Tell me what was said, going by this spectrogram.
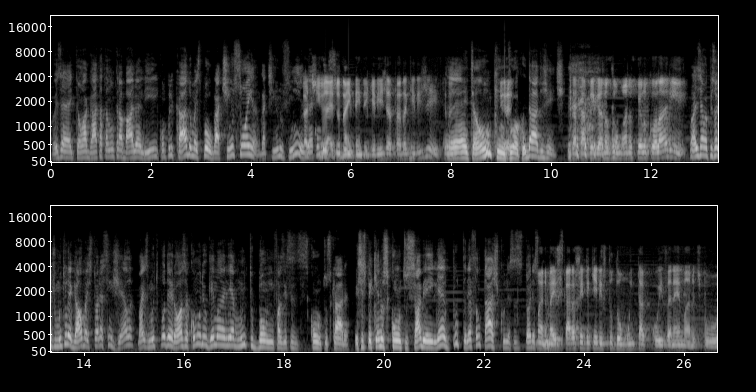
Pois é, então a gata tá num trabalho ali complicado, mas, pô, o gatinho sonha. O gatinho, no fim, ele Gatinho, é é, já dá a entender que ele já tá daquele jeito, né? É, então, Kim, pô, cuidado, gente. Já tá pegando os humanos pelo colarinho. Mas é um episódio muito legal, uma história singela, mas muito poderosa. Como o Neil Gaiman, ele é muito bom em fazer esses contos, cara. Esses pequenos contos, sabe? Ele é, puta, ele é fantástico nessas histórias Mano, mas curtas. esse cara vê que ele estudou muita coisa, né, mano? Tipo,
